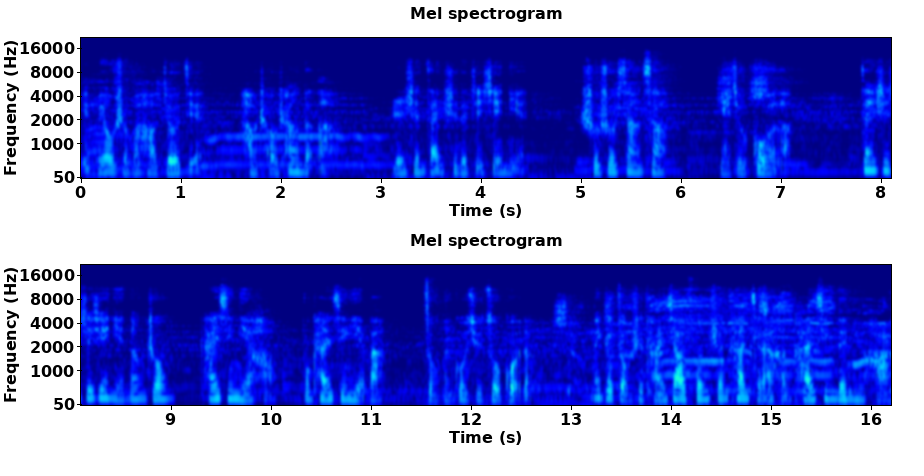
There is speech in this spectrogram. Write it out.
也没有什么好纠结、好惆怅的了。人生在世的这些年，说说笑笑也就过了。在世这些年当中，开心也好，不开心也罢，总能够去做过的。那个总是谈笑风生、看起来很开心的女孩，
